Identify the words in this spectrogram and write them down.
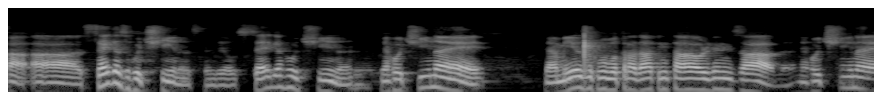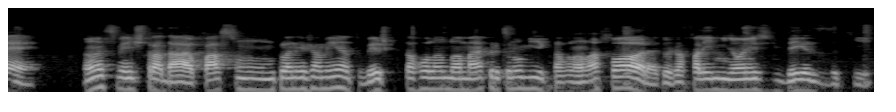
A, a, segue as rotinas, entendeu? Segue a rotina. Minha rotina é. Minha mesa como eu vou tratar tem que estar organizada. Minha rotina é antes de tradar, eu faço um planejamento, vejo o que está rolando na macroeconomia, o que está rolando lá fora, que eu já falei milhões de vezes aqui.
